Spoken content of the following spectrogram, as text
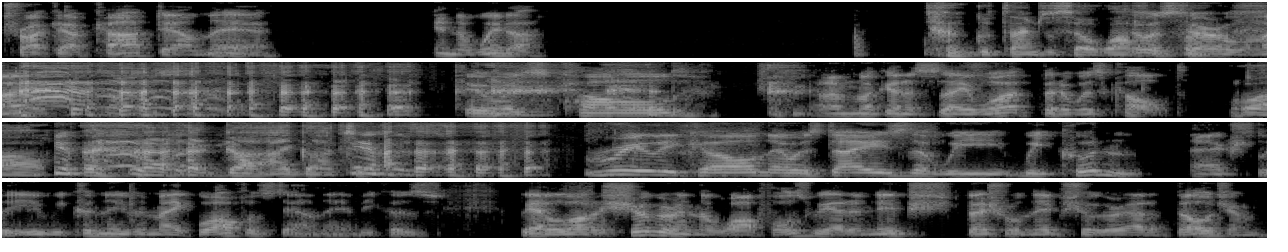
truck our cart down there in the winter. Good time to sell waffles. It was terrible, mate. It was cold. I'm not going to say what, but it was cold. wow. got, I got you. It Really cold. And there was days that we we couldn't actually we couldn't even make waffles down there because we had a lot of sugar in the waffles. We had a nib special nib sugar out of Belgium,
